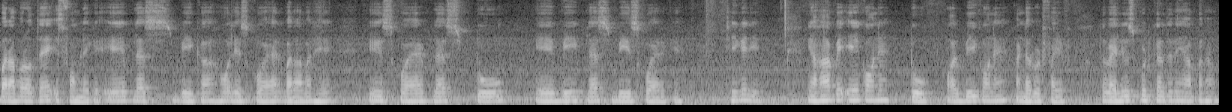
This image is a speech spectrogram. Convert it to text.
बराबर होता है इस फॉर्मूले के। ए प्लस बी का होल स्क्वायर बराबर है A square plus two A B plus B square के। ठीक है जी? यहाँ पे ए कौन है? टू और बी कौन है? अंडर रूट फाइव तो वैल्यूज़ पुट कर देते हैं यहाँ पर हम।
